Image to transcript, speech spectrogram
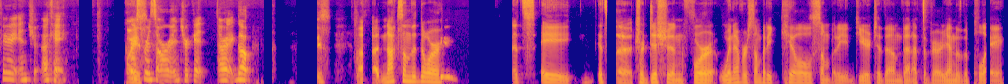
Very intricate. Okay. Anyways, Curse words are intricate. All right, go. uh, knocks on the door. It's a it's a tradition for whenever somebody kills somebody dear to them that at the very end of the play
